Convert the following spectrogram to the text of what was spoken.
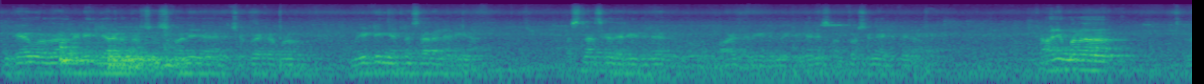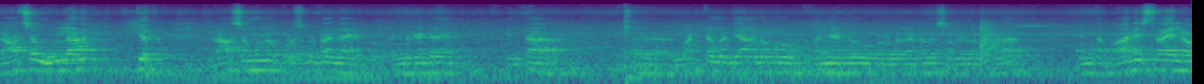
ఇంకేం వదలండి జాగ్రత్తగా చూసుకొని ఆయన చెప్పేటప్పుడు మీటింగ్ ఎట్లా సార్ అని అడిగిన. ఫస్ట్ క్లాస్గా జరిగింది లేదు బాగా జరిగింది మీటింగ్ అని సంతోషంగా వెళ్ళిపోయినాడు కానీ మన రాసముల్ల రాసముల్లో పొడుచుకుంటాను ఆయనకు. ఎందుకంటే ఇంత ఆ, మట్ట మధ్యాహ్నం పన్నెండు రెండు గంటల సమయంలో కూడా ఇంత భారీ స్థాయిలో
